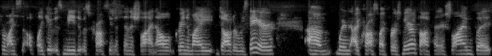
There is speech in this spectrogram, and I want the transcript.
for myself. Like it was me that was crossing the finish line. Now, granted, my daughter was there um, when I crossed my first marathon finish line, but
